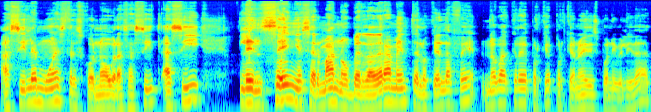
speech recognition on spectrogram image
así le muestres con obras, así, así le enseñes, hermano, verdaderamente lo que es la fe, no va a creer. ¿Por qué? Porque no hay disponibilidad.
